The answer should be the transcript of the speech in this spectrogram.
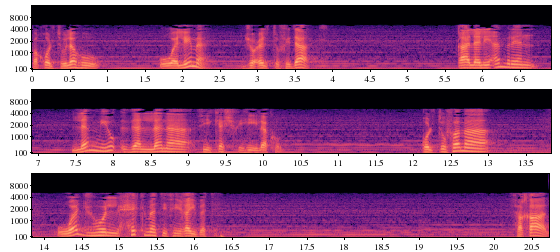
فقلت له ولم جعلت فداك؟ قال لأمر لم يؤذن لنا في كشفه لكم. قلت فما وجه الحكمة في غيبته؟ فقال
